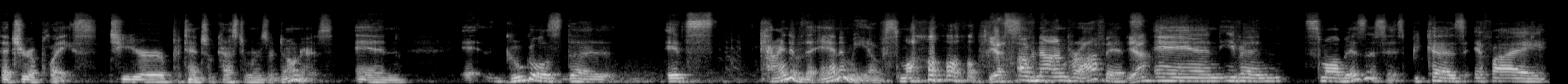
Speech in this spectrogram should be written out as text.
that you're a place to your potential customers or donors and it, google's the it's kind of the enemy of small Yes. of nonprofits Yeah. and even small businesses because if I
